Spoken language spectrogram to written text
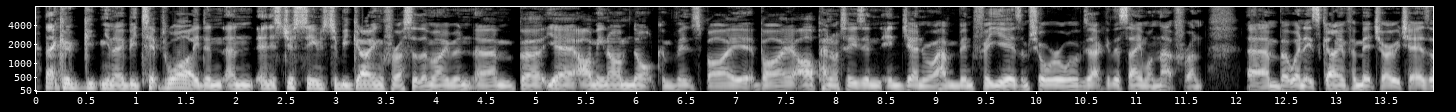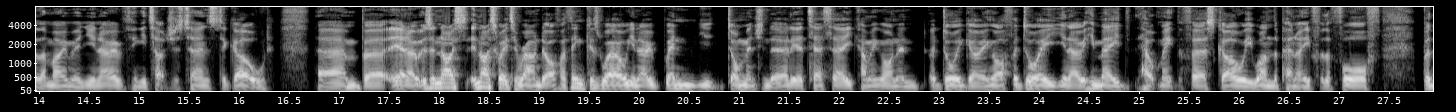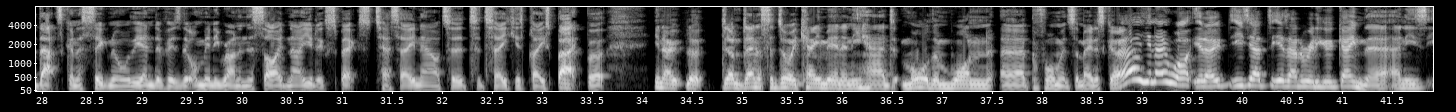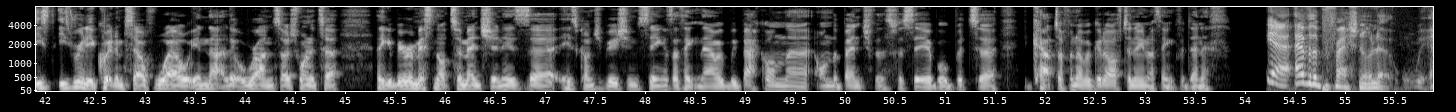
that could, you know, be tipped wide. And, and, and it just seems to be going for us at the moment. Um, but yeah, I mean, I'm not convinced by, by our penalties in, in general. I haven't been for years. I'm sure we're all exactly the same on that front. Um, but when it's going for Mitro, which it is at the moment, you know, everything he touches turns to gold. Um, but, you know, it was a nice, a nice nice way to round it off. I think as well, you know, when you, Don mentioned earlier, Tete coming on and Odoi going off. Odoi, you know, he made help make the first goal. He won the penalty for the fourth, but that's going to signal the end of his little mini run in the side. Now you'd expect Tete now to to take his place back, but you know, look, Dennis Odoi came in and he had more than one uh, performance that made us go, oh, you know what, you know, he's had he's had a really good game there, and he's he's he's really acquitted himself well in that little run. So I just wanted to, I think it'd be remiss not to mention his uh, his contribution, seeing as I think now he'll be back on the on the bench for the foreseeable. But uh, capped off another good afternoon, I think, for Denis. Yeah, ever the professional. Look, we,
